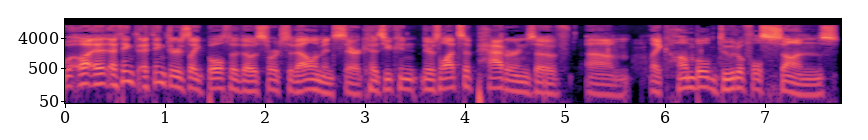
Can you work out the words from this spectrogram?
Well, I think I think there's like both of those sorts of elements there because you can. There's lots of patterns of um, like humble, dutiful sons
